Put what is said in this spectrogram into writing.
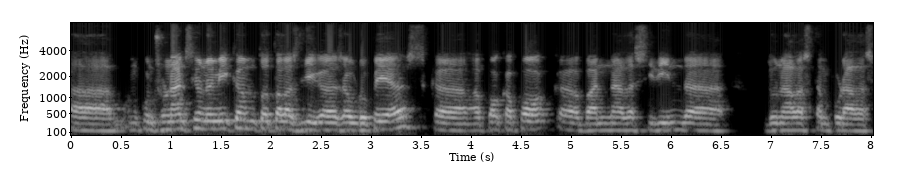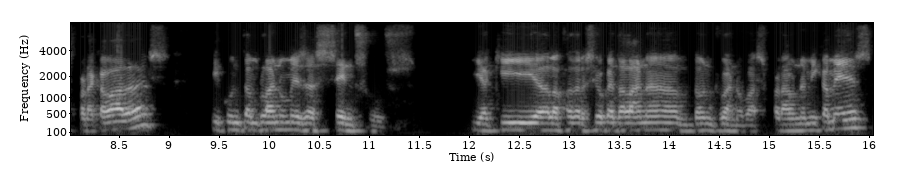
eh, en consonància una mica amb totes les lligues europees que a poc a poc eh, van anar decidint de, donar les temporades per acabades i contemplar només ascensos. I aquí a la Federació Catalana doncs, bueno, va esperar una mica més,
